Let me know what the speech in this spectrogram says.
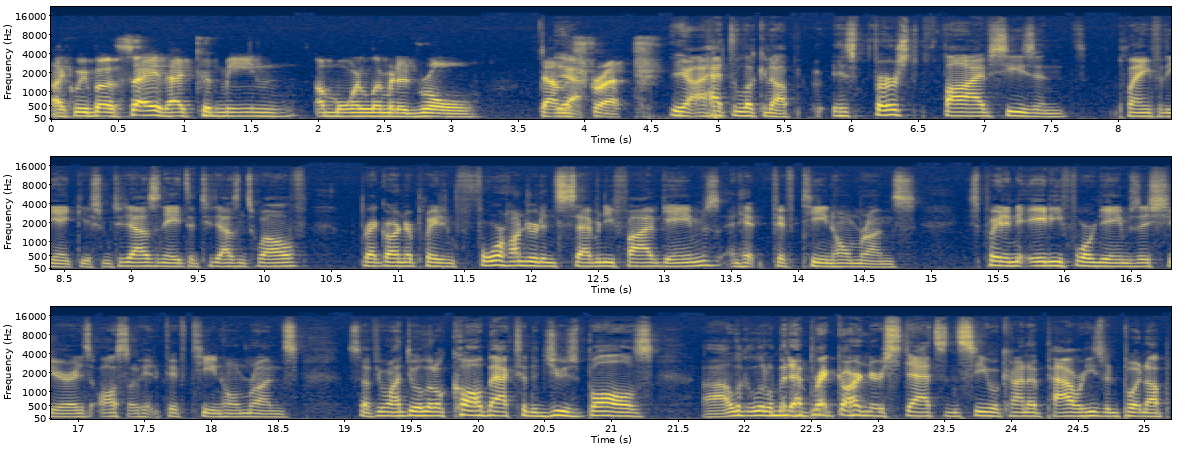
like we both say, that could mean a more limited role down Yeah. the stretch. Yeah, I had to look it up. His first five seasons playing for the Yankees from 2008 to 2012, Brett Gardner played in 475 games and hit 15 home runs. He's played in 84 games this year and he's also hit 15 home runs. So if you want to do a little callback to the Juice Balls, uh, look a little bit at Brett Gardner's stats and see what kind of power he's been putting up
